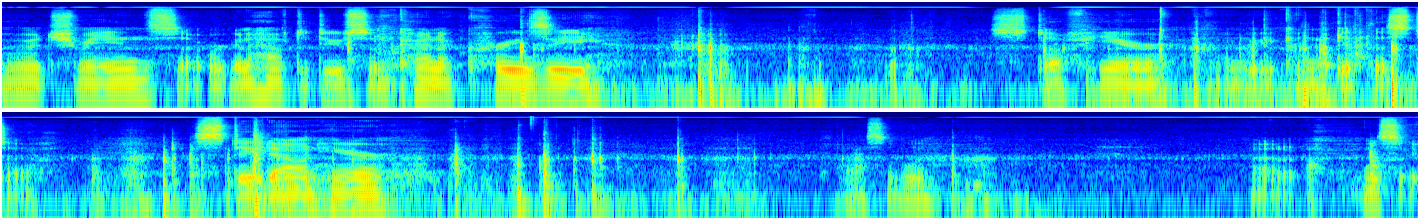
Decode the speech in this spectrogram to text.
which means that we're going to have to do some kind of crazy stuff here. Maybe we can get this to stay down here, possibly. I don't know, we'll see.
